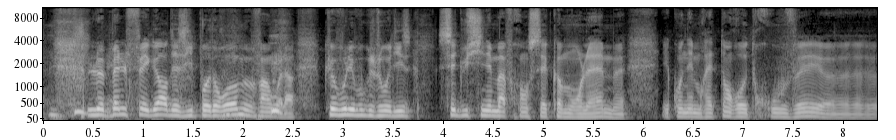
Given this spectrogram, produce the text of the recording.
Le Belphégor des hippodromes. Enfin voilà. Que voulez-vous que je vous dise? C'est du cinéma français comme on l'aime et qu'on aimerait tant retrouver euh,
